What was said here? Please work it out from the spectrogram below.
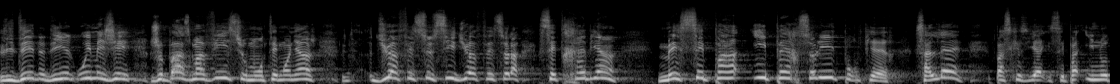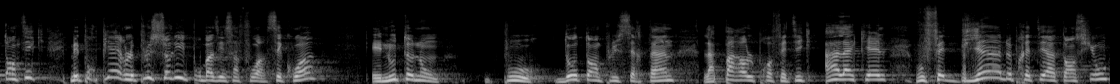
l'idée de dire oui mais je base ma vie sur mon témoignage. Dieu a fait ceci, Dieu a fait cela. C'est très bien, mais c'est pas hyper solide pour Pierre. Ça l'est parce que c'est pas inauthentique. Mais pour Pierre, le plus solide pour baser sa foi, c'est quoi? Et nous tenons pour d'autant plus certaine la parole prophétique à laquelle vous faites bien de prêter attention,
